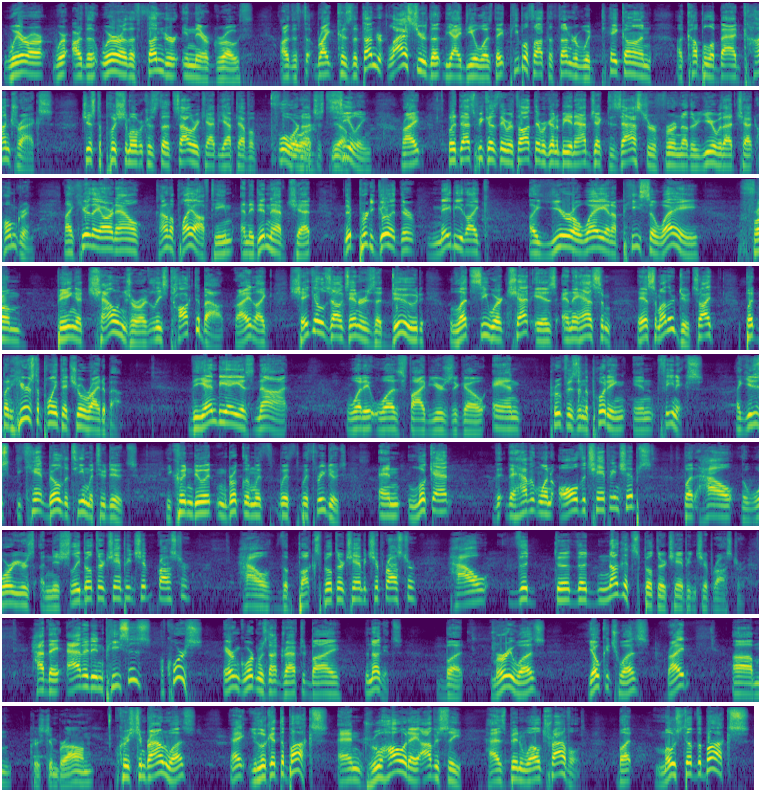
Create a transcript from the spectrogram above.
where are where are the where are the Thunder in their growth? Are the th- right because the Thunder last year the the idea was they people thought the Thunder would take on a couple of bad contracts just to push them over because the salary cap you have to have a floor, floor. not just a yeah. ceiling, right? But that's because they were thought they were going to be an abject disaster for another year without Chet Holmgren. Like here they are now, kind of a playoff team, and they didn't have Chet. They're pretty good. They're maybe like a year away and a piece away from being a challenger, or at least talked about, right? Like Shai Gilgeous-Alexander is a dude. Let's see where Chet is, and they have some they have some other dudes. So I, but but here's the point that you're right about. The NBA is not what it was five years ago, and proof is in the pudding in Phoenix. Like you just you can't build a team with two dudes. You couldn't do it in Brooklyn with, with, with three dudes. And look at, they haven't won all the championships, but how the Warriors initially built their championship roster, how the Bucks built their championship roster, how the, the, the Nuggets built their championship roster. Have they added in pieces? Of course. Aaron Gordon was not drafted by the Nuggets, but Murray was, Jokic was, right? Um, Christian Braun. Christian Braun was. Hey, you look at the Bucks, and Jrue Holiday obviously has been well traveled, but most of the Bucks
